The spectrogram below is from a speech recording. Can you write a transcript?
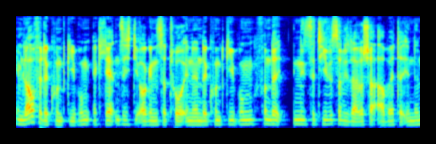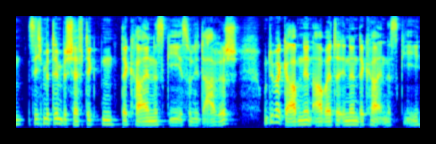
Im Laufe der Kundgebung erklärten sich die OrganisatorInnen der Kundgebung von der Initiative Solidarischer ArbeiterInnen sich mit den Beschäftigten der KNSG solidarisch und übergaben den ArbeiterInnen der KNSG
